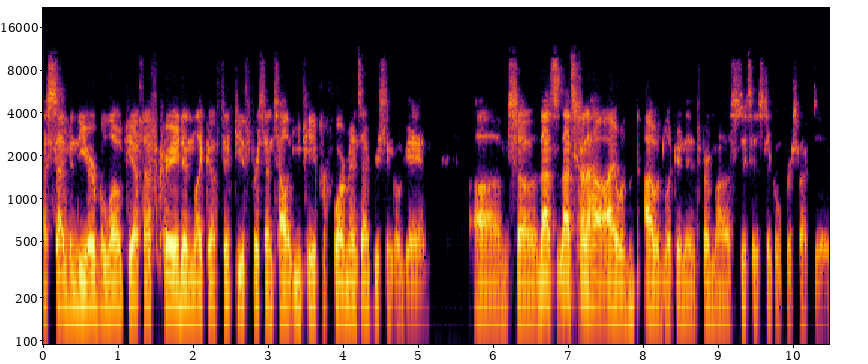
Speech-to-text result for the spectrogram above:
a 70 or below PFF grade and like a 50th percentile EPA performance every single game. Um, so that's that's kind of how I would I would look at it from a statistical perspective.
